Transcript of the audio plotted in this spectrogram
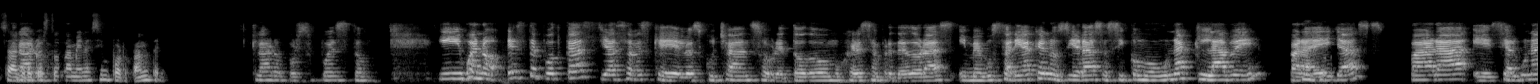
O sea, creo que esto también es importante. Claro, por supuesto. Y bueno, este podcast ya sabes que lo escuchan sobre todo mujeres emprendedoras y me gustaría que nos dieras así como una clave para ellas, para eh, si alguna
